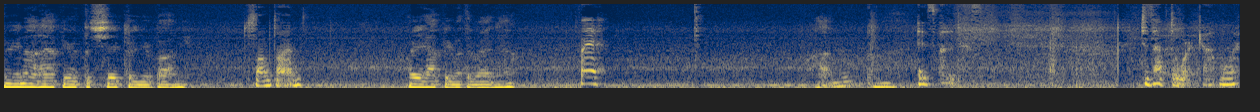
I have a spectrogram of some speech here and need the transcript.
You're not happy with the shape of your body. sometimes. Are you happy with it right now? Eh, is what it is. Just have to work out more.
